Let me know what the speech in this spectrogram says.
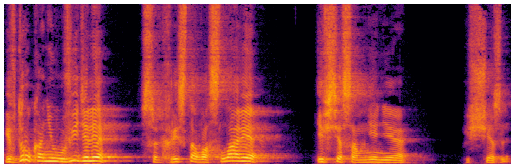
и вдруг они увидели Христа во славе, и все сомнения исчезли.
